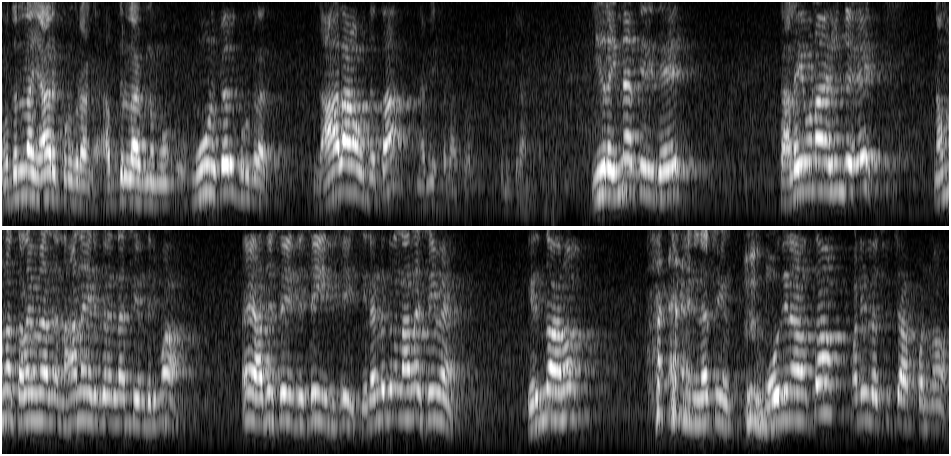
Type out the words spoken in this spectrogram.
முதல்ல யாருக்கு கொடுக்குறாங்க? அப்துல்லா பின் மூணு பேருக்கு கொடுக்குறாரு. நாலாவது தான் நபி சலாத்தம் குடிக்கிறாங்க. இதில் என்ன தெரியுது? தலைவனாக இருந்து ஏய் நம்மளாம் தலைவனாக இருந்த நானே இருக்கிற என்ன செய்யும் தெரியுமா? ஏய் அது செய் இது செய் இது செய். சில இடத்துல நானே செய்வேன். இருந்தாலும் என்ன செய்யும்? மோதினால் தான் வழியில் சுவிட்ச் ஆஃப் பண்ணோம்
